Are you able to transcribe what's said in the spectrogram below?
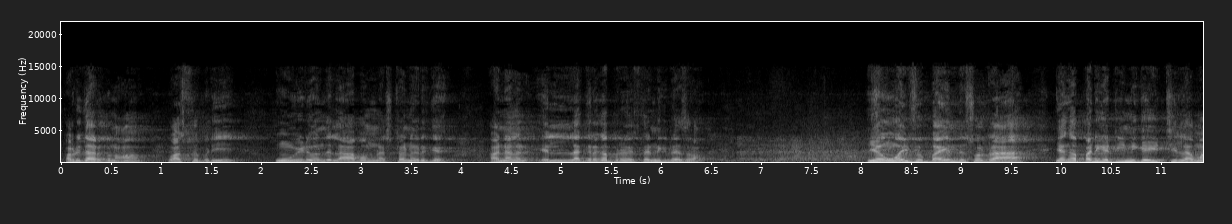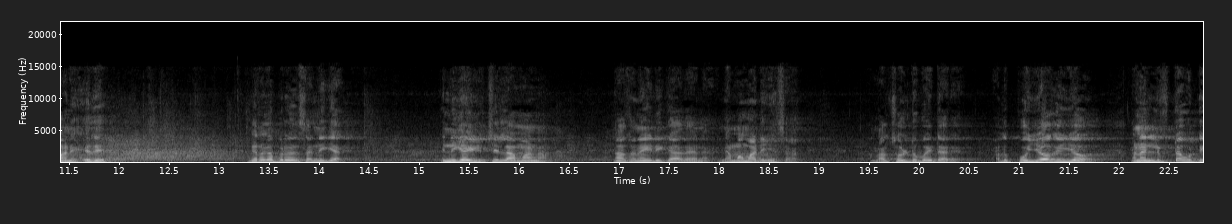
அப்படி தான் இருக்கணும். வாஸ்துப்படி உன் வீடு வந்து லாபம் நஷ்டம்னு இருக்குது அதனால் எல்லா கிரகப்பிரவேச பேசுகிறோம் என் ஒய்ஃபு பயந்து சொல்கிறா எங்கள் படிக்கட்டு இன்றைக்கே இடிச்சிடலாமான்னு எது? கிரகப்பிரவேசம் அன்றைக்கே இன்றைக்கே இடிச்சிடலாமான்னா நான் சொன்னேன் இடிக்காதேன்னு நம்ப மாட்டேங்க சார். அதனால் சொல்லிட்டு போயிட்டாரு. அது பொய்யோ கையோ ஆனால் லிஃப்ட்டை விட்டு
